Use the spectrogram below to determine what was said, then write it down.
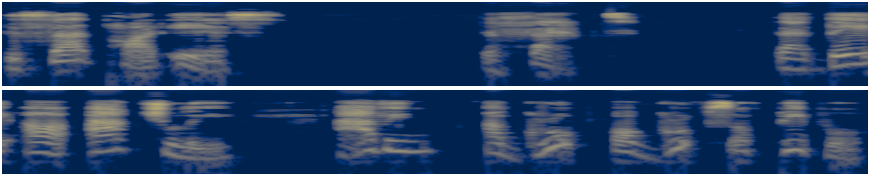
The sad part is the fact that they are actually having a group or groups of people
